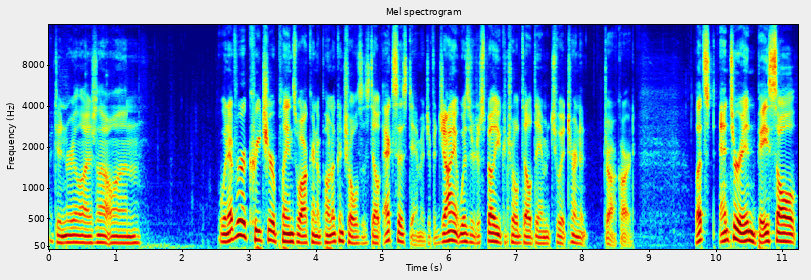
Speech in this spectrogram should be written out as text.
I didn't realize that one. Whenever a creature or planeswalker an opponent controls is dealt excess damage, if a giant wizard or spell you control dealt damage to it, turn it, draw a card. Let's enter in Basalt.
